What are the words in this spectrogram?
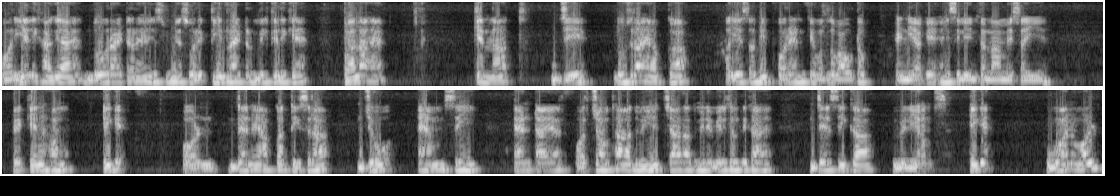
और ये लिखा गया है, दो राइटर हैं, इसमें सॉरी तीन राइटर मिलकर लिखे हैं। पहला है केनाथ जे, दूसरा है आपका, ये सभी फॉरेन के मतलब आउट ऑफ़ इंडिया के हैं, इसीलिए इनका नाम ऐसा ही है। पेकेन हम ठीक है। और देन है आपका तीसरा, जो एम सी एंटायर और चौथा आदमी है, चार आदमी ने मिलकर लिखा है जेसिका विलियम्स ठीक है। वन वर्ल्ड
